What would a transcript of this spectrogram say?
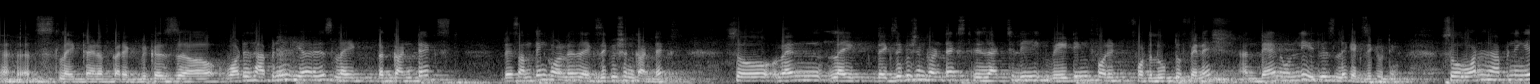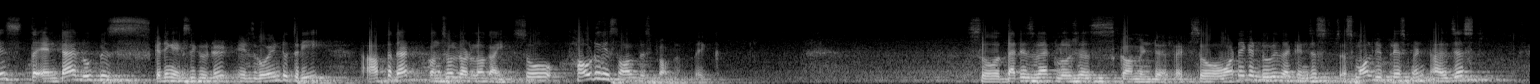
yeah, that's like kind of correct because uh, what is happening here is like the context there's something called as execution context so when like the execution context is actually waiting for it for the loop to finish and then only it is like executing. So what is happening is the entire loop is getting executed, it's going to 3, after that console.log i. So how do we solve this problem? Like so that is where closures come into effect. So what I can do is I can just a small replacement, I'll just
